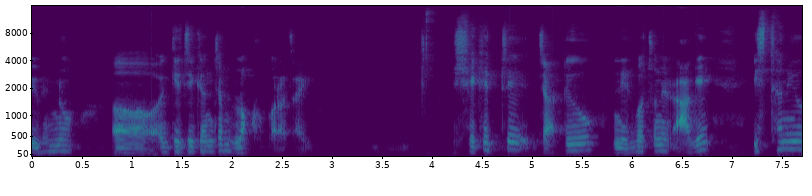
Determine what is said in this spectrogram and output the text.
বিভিন্ন গেজিগাঞ্জাম লক্ষ্য করা যায়। সেক্ষেত্রে জাতীয় নির্বাচনের আগে স্থানীয়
